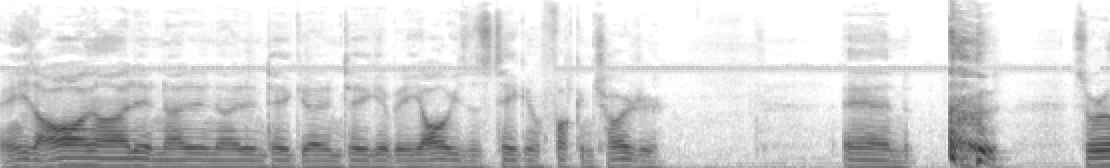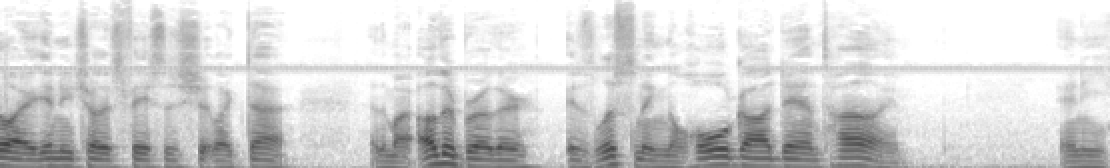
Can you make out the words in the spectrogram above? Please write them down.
And he's like, oh no, I didn't, I didn't, I didn't take it, I didn't take it. But he always is taking a fucking charger. And so we're like in each other's faces, shit like that. And then my other brother is listening the whole goddamn time. And he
